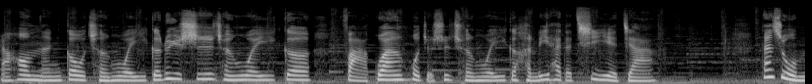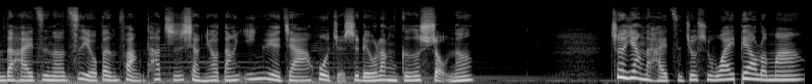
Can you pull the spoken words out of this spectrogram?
然后能够成为一个律师，成为一个法官，或者是成为一个很厉害的企业家。但是我们的孩子呢，自由奔放，他只想要当音乐家或者是流浪歌手呢？这样的孩子就是歪掉了吗？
